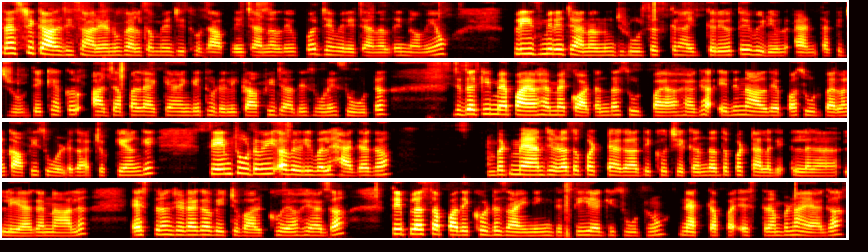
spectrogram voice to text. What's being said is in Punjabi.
ਸਤਿ ਸ਼੍ਰੀ ਅਕਾਲ ਜੀ ਸਾਰਿਆਂ ਨੂੰ, ਵੈਲਕਮ ਹੈ ਜੀ ਤੁਹਾਡਾ ਆਪਣੇ ਚੈਨਲ ਦੇ ਉੱਪਰ, ਜੇ ਮੇਰੇ ਚੈਨਲ ਤੇ ਨਵੇਂ ਹੋ ਪਲੀਜ਼ ਮੇਰੇ ਚੈਨਲ ਨੂੰ ਜਰੂਰ ਸਬਸਕ੍ਰਾਈਬ ਕਰਿਓ ਤੇ ਵੀਡੀਓ ਨੂੰ ਐਂਡ ਤੱਕ ਜਰੂਰ ਦੇਖਿਆ ਕਰੋ। ਅੱਜ ਆਪਾਂ ਲੈ ਕੇ ਆਏਗੇ ਤੁਹਾਡੇ ਲਈ ਕਾਫੀ ਜ਼ਿਆਦਾ ਸੋਹਣੇ ਸੂਟ, ਜਿੱਦਾਂ ਕਿ ਮੈਂ ਪਾਇਆ ਹੋਇਆ, ਮੈਂ ਕਾਟਨ ਦਾ ਸੂਟ ਪਾਇਆ ਹੈਗਾ, ਇਹਦੇ ਨਾਲ ਦੇ ਆਪਾਂ ਸੂਟ ਪਹਿਲਾਂ ਕਾਫੀ ਸੋਲਡ ਕਰ ਚੁੱਕੇ ਆਂਗੇ। ਸੇਮ ਸੂਟ ਵੀ ਅਵੇਲੇਬਲ ਹੈਗਾਗਾ ਬਟ ਮੈਂ ਜਿਹੜਾ ਦੁਪੱਟਾ ਹੈਗਾ, ਦੇਖੋ ਚਿਕਨ ਦਾ ਦੁਪੱਟਾ ਲਗੇ- ਲਿਆ ਹੈਗਾ ਨਾਲ ਇਸ ਤਰ੍ਹਾਂ ਜਿਹੜਾ ਹੈਗਾ ਵਿੱਚ ਵਰਕ ਹੋਇਆ ਹੋਇਆ ਹੈਗਾ। ਤੇ ਪਲੱਸ ਆਪਾਂ ਦੇਖੋ ਡਿਜ਼ਾਈਨਿੰਗ ਦਿੱਤੀ ਹੈਗੀ ਸੂਟ ਨੂੰ ਨੈਕ ਆਪਾਂ ਇਸ ਤਰ੍ਹਾਂ ਬਣਾਇਆ ਹੈਗਾ।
